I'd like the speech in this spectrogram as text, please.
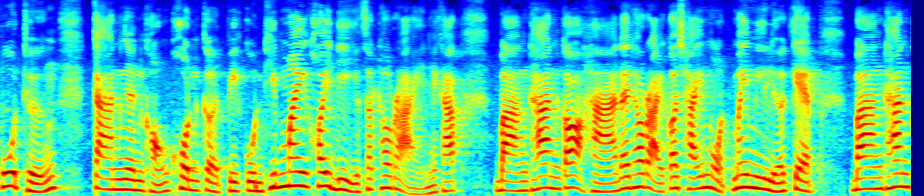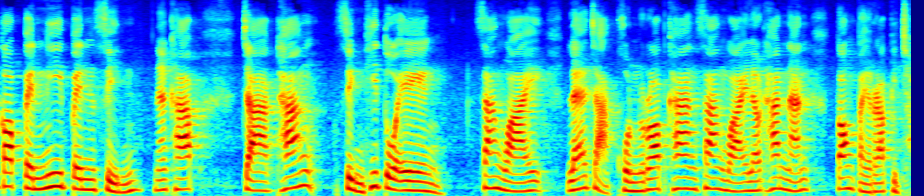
พูดถึง การเงินของคนเกิดปีกุลที่ไม่ค่อยดีสักเท่าไหร่นะครับ บางท่านก็หาได้เท่าไหร่ก็ใช้หมดไม่มีเหลือเก็บ บางท่านก็เป็นหนี้เป็นสินนะครับ จากทั้งสิ่งที่ตัวเอง สร้างไว้ และจากคนรอบข้างสร้างไว้แล้วท่านนั้นต้องไปรับผิดช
